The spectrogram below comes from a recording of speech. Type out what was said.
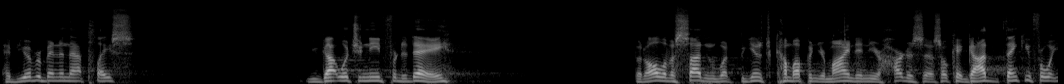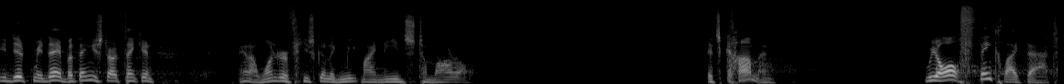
Have you ever been in that place? You got what you need for today, but all of a sudden, what begins to come up in your mind and in your heart is this okay, God, thank you for what you did for me today. But then you start thinking, man, I wonder if he's going to meet my needs tomorrow. It's common. We all think like that.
